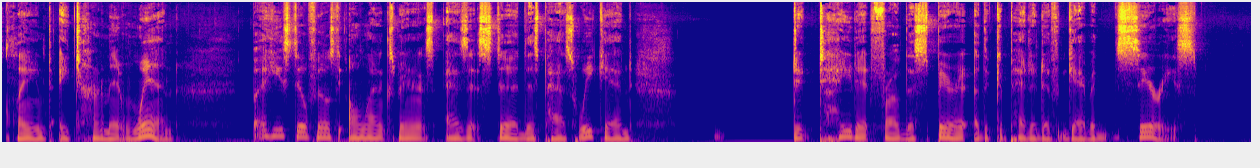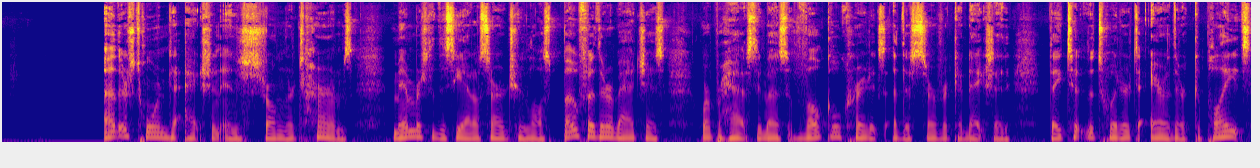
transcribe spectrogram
claimed a tournament win. But he still feels the online experience as it stood this past weekend dictated from the spirit of the competitive Gammon series. Others torn to action in stronger terms. Members of the Seattle Surge, who lost both of their matches, were perhaps the most vocal critics of the server connection. They took to Twitter to air their complaints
